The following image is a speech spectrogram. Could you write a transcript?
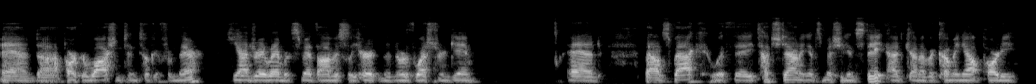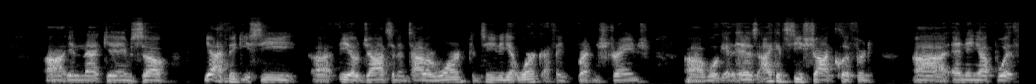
and uh, Parker Washington took it from there. Keandre Lambert Smith obviously hurt in the Northwestern game, and bounced back with a touchdown against Michigan State. Had kind of a coming out party uh, in that game. So yeah, I think you see uh, Theo Johnson and Tyler Warren continue to get work. I think Brenton Strange uh, will get his. I could see Sean Clifford uh, ending up with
